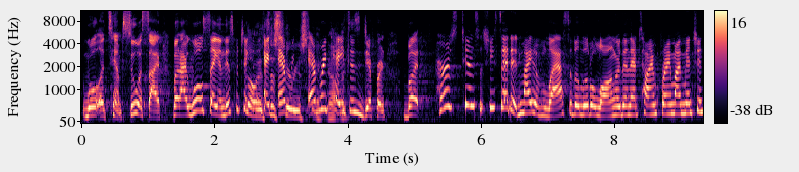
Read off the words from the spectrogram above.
will attempt suicide. But I will say in this particular no, case, every every case is different. But hers tends, she said it might have lasted a little longer than that time frame I mentioned.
